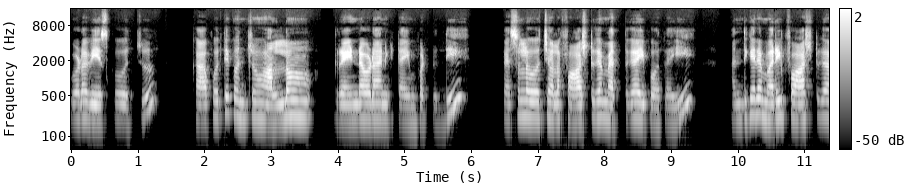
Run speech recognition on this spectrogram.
కూడా వేసుకోవచ్చు. కాకపోతే కొంచెం అల్లం గ్రైండ్ అవ్వడానికి టైం పట్టుద్ది. పెసలు చాలా ఫాస్ట్గా మెత్తగా అయిపోతాయి. అందుకనే మరీ ఫాస్ట్గా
